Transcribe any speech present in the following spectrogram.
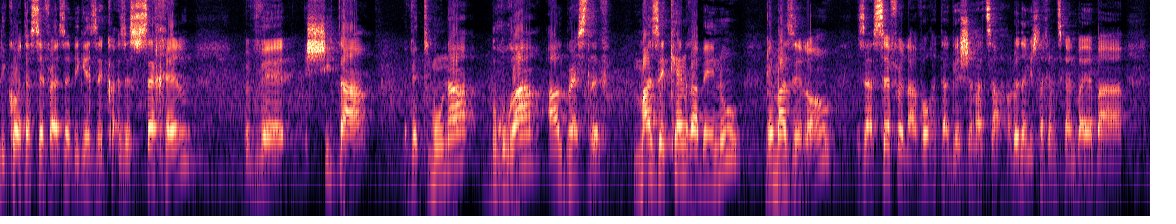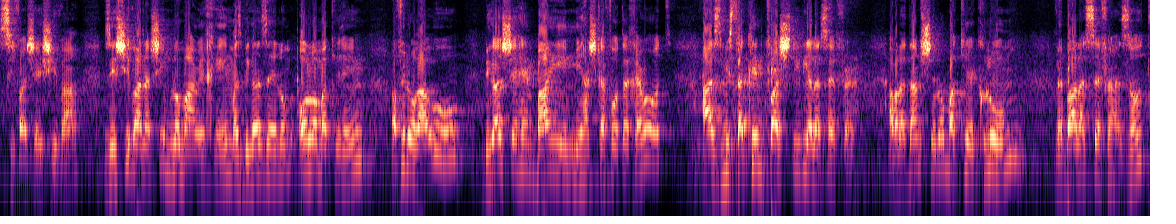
לקרוא את הספר הזה בגלל זה, זה שכל ושיטה ותמונה ברורה על ברסלב. מה זה כן רבנו ומה זה לא. זה הספר לעבור את הגשר הצר. אני לא יודע אם יש לכם את זה כאן בספרה של ישיבה. זה ישיבה אנשים לא מעריכים, אז בגלל זה לא, או לא מכירים, או אפילו ראו, בגלל שהם באים מהשקפות אחרות, אז מסתכלים כבר שלילי על הספר. אבל אדם שלא מכיר כלום, ובא לספר הזאת,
